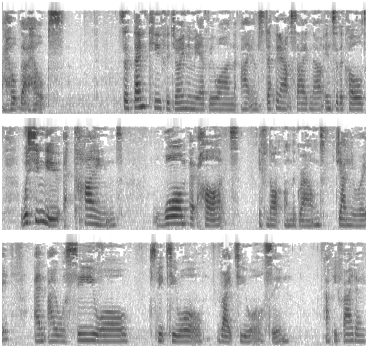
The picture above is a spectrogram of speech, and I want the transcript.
I hope that helps. So thank you for joining me everyone. I am stepping outside now into the cold, wishing you a kind, warm at heart, if not on the ground, January. And I will see you all, speak to you all, write to you all soon. Happy Friday.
